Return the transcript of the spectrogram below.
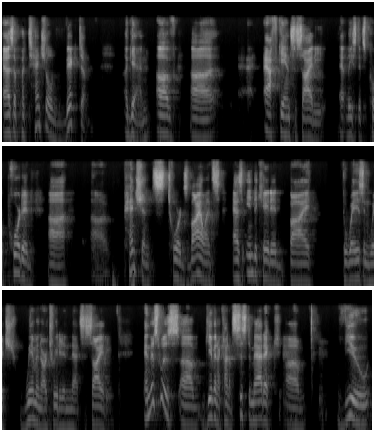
as a potential victim, again, of uh, Afghan society, at least its purported uh, uh, penchants towards violence as indicated by the ways in which women are treated in that society. And this was uh, given a kind of systematic um, view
